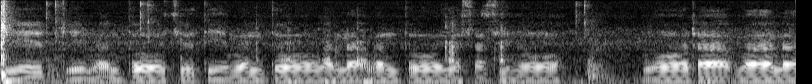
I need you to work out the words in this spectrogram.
เยติมันโตชุติมันโตวันนะวันโตยัสสิโนโมทะมานะ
